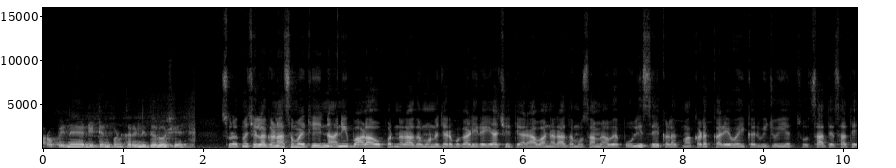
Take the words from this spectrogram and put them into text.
આરોપીને ડિટેન પણ કરી લીધેલો છે. સુરતમાં છેલ્લા ઘણા સમયથી નાની બાળાઓ પર નરાધમો નજર બગાડી રહ્યા છે. ત્યારે આવા નરાધમો સામે હવે પોલીસે કડકમાં કડક કાર્યવાહી કરવી જોઈએ. સાથે સાથે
